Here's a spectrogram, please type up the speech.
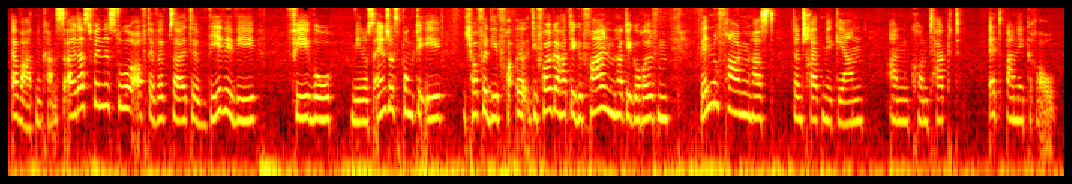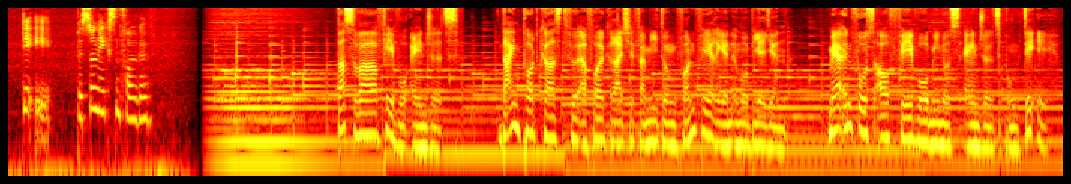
erwarten kannst. All das findest du auf der Webseite www.fevo-angels.de. Ich hoffe, die, äh, die Folge hat dir gefallen und hat dir geholfen. Wenn du Fragen hast, dann schreib mir gern an kontakt.annegrau.de. Bis zur nächsten Folge. Das war Fevo Angels, dein Podcast für erfolgreiche Vermietung von Ferienimmobilien. Mehr Infos auf fevo-angels.de.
